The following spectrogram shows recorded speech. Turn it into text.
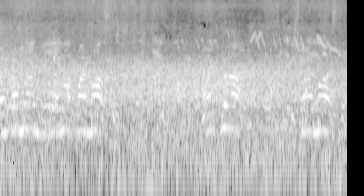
Don't come on me, you're not my master. My God is my master.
